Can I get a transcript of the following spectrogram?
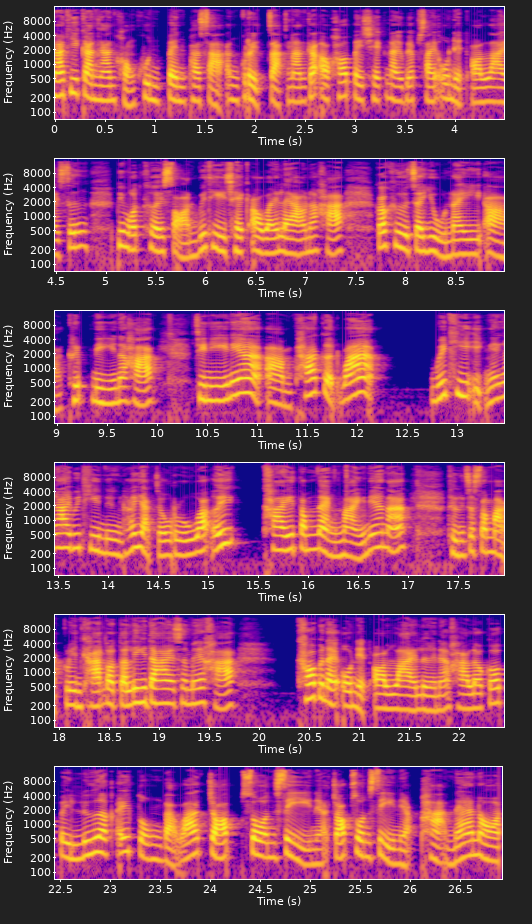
หน้าที่การงานของคุณเป็นภาษาอังกฤษ จากนั้นก็เอาเข้าไปเช็คในเว็บไซต์ Onet ออนไลน์ซึ่งพี่มดเคยสอนวิธีเช็คเอาไว้แล้วนะคะ ก็คือจะอยู่ในคลิปนี้นะคะ ทีนี้เนี่ยถ้าเกิดว่าวิธีอีกง่าย ๆ วิธีหนึ่งถ้าอยากจะรู้ว่า เอ้ย ใครตำแหน่งไหนเนี่ยนะ ถึงจะสมัครกรีนคัสลอตเตอรี่ได้ใช่ไหมคะเข้าไปใน o n e t ออนไลน์เลยนะคะ แล้วก็ไปเลือกไอ้ตรงแบบว่า job zone 4เนี่ย job zone 4เนี่ยผ่านแน่นอน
